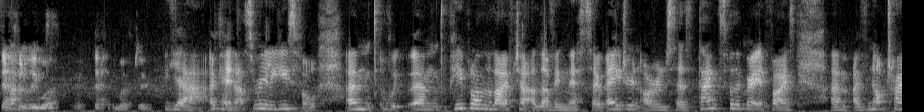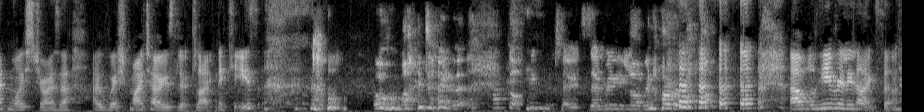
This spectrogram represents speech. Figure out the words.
Definitely worth it, definitely worth doing. Yeah, okay, that's really useful. Um, w- um, people on the live chat are loving this. So Adrian Orange says, "Thanks for the great advice. Um, I've not tried moisturizer. I wish my toes looked like Nikki's." Oh oh my, don't. Look. I've got finger toes. They're really long and horrible. oh well, he really likes them.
